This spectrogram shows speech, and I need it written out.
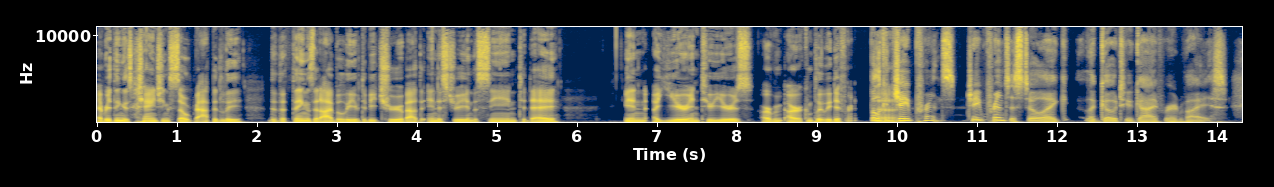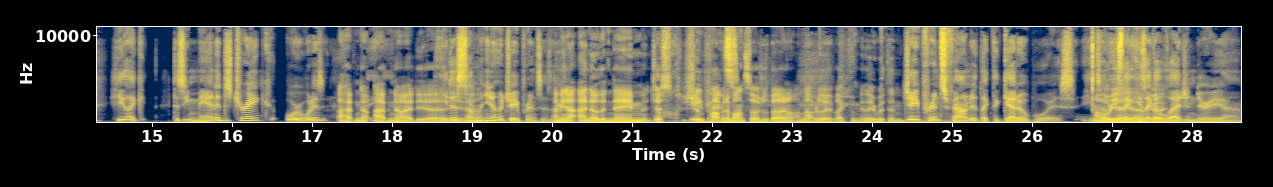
everything is changing so rapidly that the things that I believe to be true about the industry and the scene today in a year, in two years, are are completely different. But look Uh, at J. Prince. J. Prince is still like the go-to guy for advice. He like does he manage Drake or what is I have no, I have no idea. he does something? You know who J. Prince is? I mean. I, I know the name, just Oh, should popping him on socials, but I don't, I'm not really like familiar with him. J. Prince founded like the Geto Boys. He's Oh, he's yeah, like yeah, he's like a legendary uh,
